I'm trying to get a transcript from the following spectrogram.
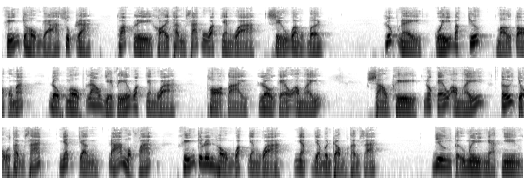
khiến cho hồn gã xuất ra, thoát ly khỏi thân xác của quắc văn hoa, xỉu qua một bên. Lúc này, quỷ bắt trước, mở to con mắt, đột ngột lao về phía quắc văn hòa thò tài lôi kéo ông ấy. Sau khi nó kéo ông ấy tới chỗ thần xác, nhấc chân đá một phát, khiến cho linh hồn quắc văn hòa nhập vào bên trong thần xác. Dương Tử Mi ngạc nhiên,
